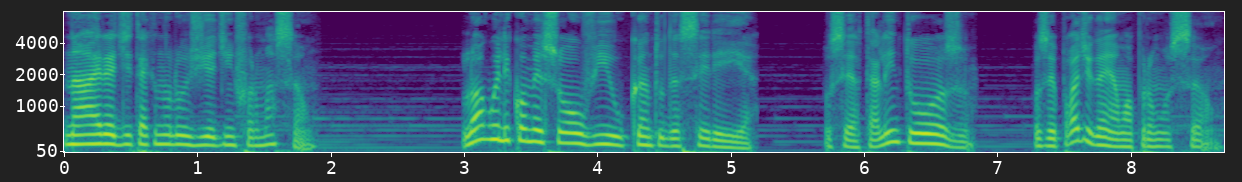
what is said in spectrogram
na área de tecnologia de informação. Logo ele começou a ouvir o canto da sereia. Você é talentoso, você pode ganhar uma promoção.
